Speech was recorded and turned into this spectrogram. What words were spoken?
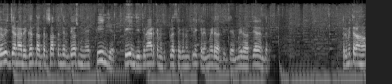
सव्वीस जानेवारी गणतंत्र स्वातंत्र्य दिवस म्हणून एक पी एन जी आहे. पी एन जीतून ॲड करण्याचं प्लस सेकंड क्लिक करा. मिडवरतीचे मिडवरती आल्यानंतर. तर मित्रांनो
